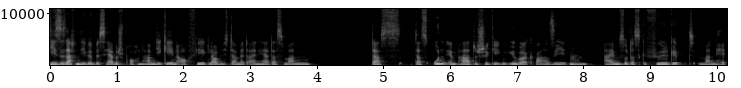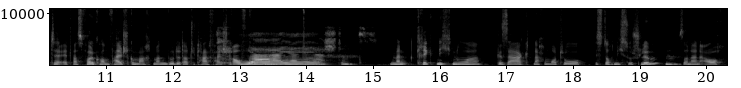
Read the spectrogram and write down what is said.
diese Sachen, die wir bisher besprochen haben, die gehen auch viel, glaube ich, damit einher, dass man das, das unempathische Gegenüber quasi mhm. einem so das Gefühl gibt, man hätte etwas vollkommen falsch gemacht, man würde da total falsch drauf gucken. Ja, ja, und, ja, ja, äh, stimmt. Man kriegt nicht nur gesagt nach dem Motto, ist doch nicht so schlimm, mhm. sondern auch,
